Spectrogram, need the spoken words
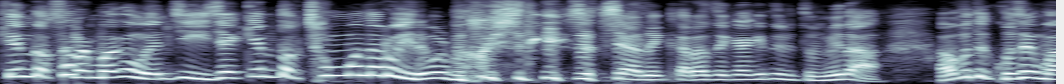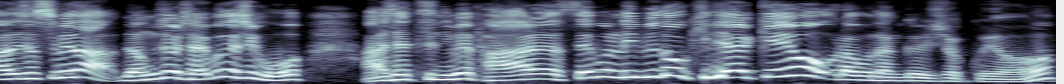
겜덕 사랑방은 왠지 이제 겜덕 청문회로 이름을 바꾸시는 게 좋지 않을까라는 생각이 좀 듭니다. 아무튼 고생 많으셨습니다. 명절 잘 보내시고 아제트님의 바하 seven 리뷰도 기대할게요 라고 남겨주셨고요.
